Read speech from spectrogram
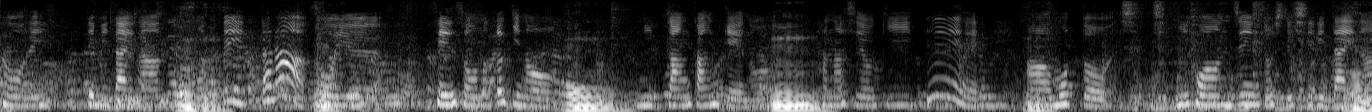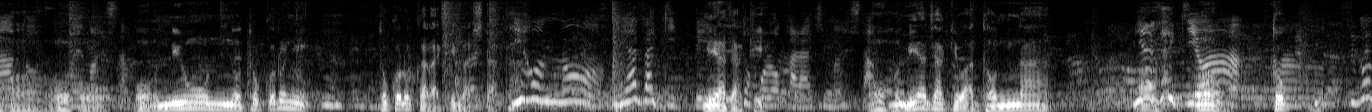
そうで行ってみたいなと思って行ったら、そういう戦争の時の日韓関係のうん。話を聞いて、ああもっとし日本人として知りたいなと思いました。日本のところに、ところから来ました。か日本の宮崎っていう宮崎。ところから来ました。お宮崎はどんな？宮崎は、うん。とすごく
